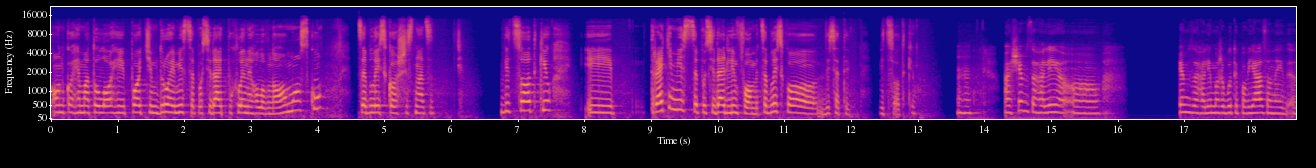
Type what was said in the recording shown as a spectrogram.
онкогематології. Потім друге місце посідають пухлини головного мозку, це близько 16%. І третє місце посідають лімфоми, це близько 10%. Угу. А чим взагалі, е, чим взагалі може бути пов'язаний е,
